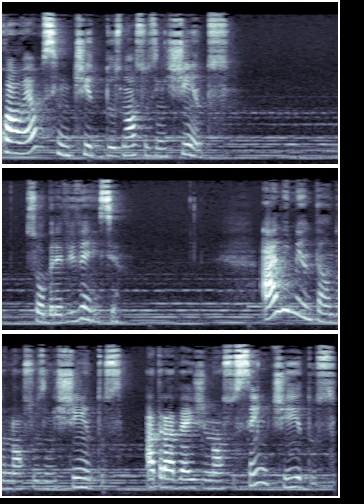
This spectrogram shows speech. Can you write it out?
qual é o sentido dos nossos instintos? Sobrevivência. Alimentando nossos instintos através de nossos sentidos,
